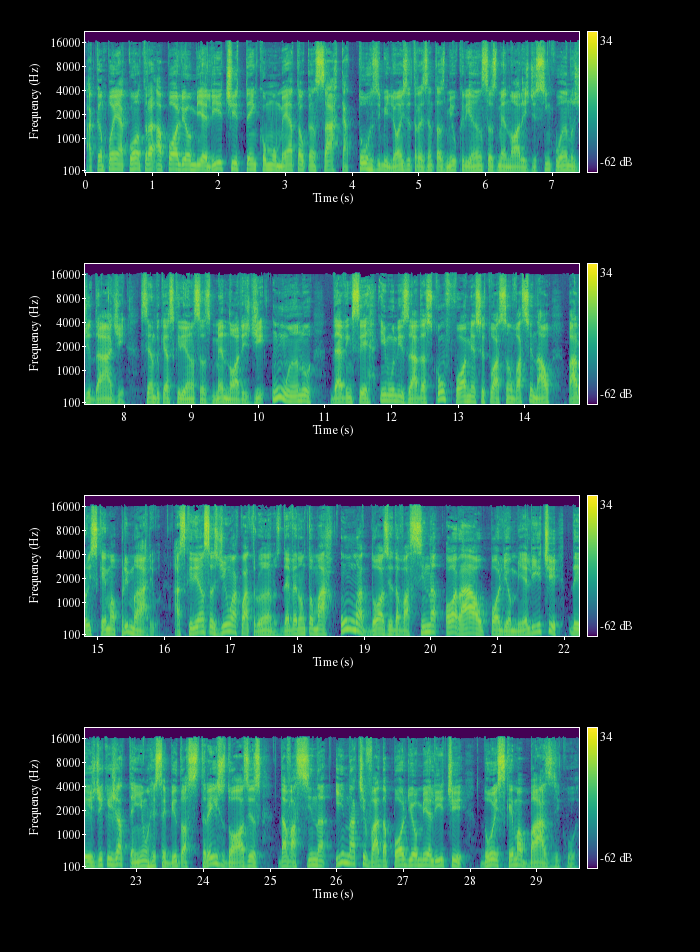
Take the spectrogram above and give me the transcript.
A campanha contra a poliomielite tem como meta alcançar 14 milhões e 300 mil crianças menores de 5 anos de idade, sendo que as crianças menores de 1 ano devem ser imunizadas conforme a situação vacinal para o esquema primário. As crianças de 1 a 4 anos deverão tomar uma dose da vacina oral poliomielite desde que já tenham recebido as três doses da vacina inativada poliomielite do esquema básico.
